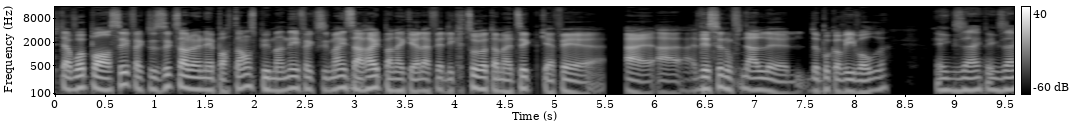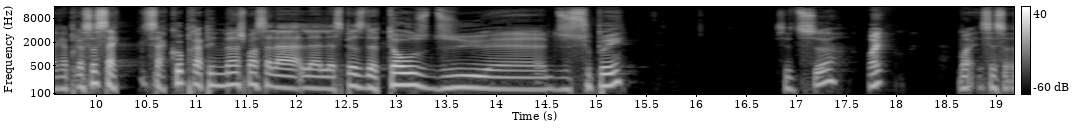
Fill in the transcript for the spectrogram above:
Puis ta voix passer, fait que tu sais que ça a une importance. Puis Mané, effectivement, il s'arrête pendant qu'elle a fait de l'écriture automatique puis qu'elle fait. euh, Elle, elle- elle dessine au final euh, The Book of Evil. là. Exact, exact. Après ça, ça, ça coupe rapidement, je pense, à l'espèce de toast du, euh, du souper. C'est ça? Oui. Oui, c'est ça.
